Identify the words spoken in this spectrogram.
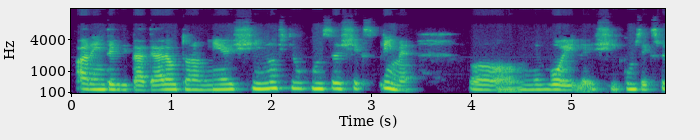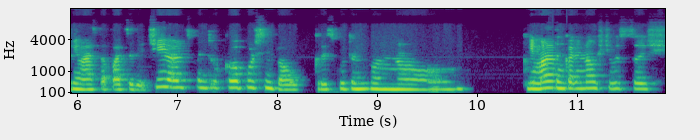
are integritate, are autonomie și nu știu cum să-și exprime uh, nevoile și cum să exprime asta față de ceilalți, pentru că pur și simplu au crescut într-un uh, climat în care n-au știut să-și,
